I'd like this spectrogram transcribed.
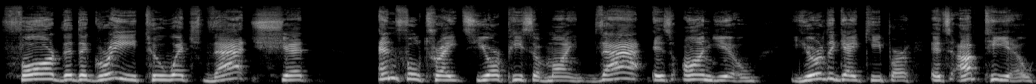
for the degree to which that shit infiltrates your peace of mind. That is on you. You're the gatekeeper. It's up to you.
